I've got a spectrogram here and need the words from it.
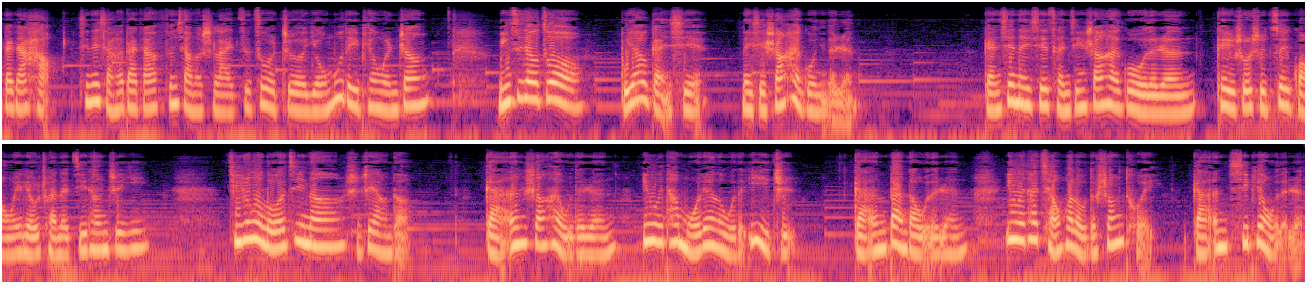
大家好，今天想和大家分享的是来自作者游牧的一篇文章，名字叫做《不要感谢那些伤害过你的人》。感谢那些曾经伤害过我的人，可以说是最广为流传的鸡汤之一。其中的逻辑呢是这样的：感恩伤害我的人，因为他磨练了我的意志；感恩绊倒我的人，因为他强化了我的双腿；感恩欺骗我的人，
